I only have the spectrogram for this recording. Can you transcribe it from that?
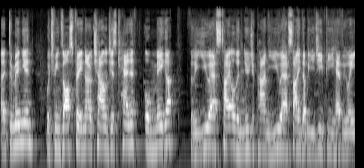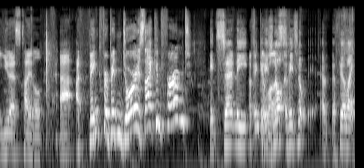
at Dominion, which means Ospreay now challenges Kenneth Omega for the US title, the New Japan US IWGP Heavyweight US title. Uh, I think Forbidden Door is that confirmed? It's certainly. I think if it it's was. not. If it's not, I- feel like.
